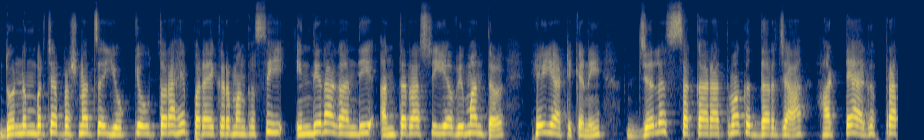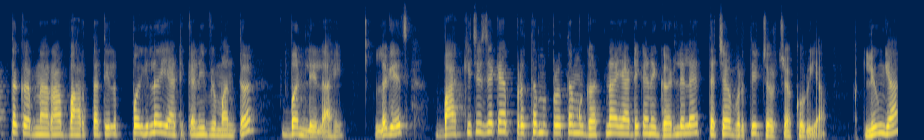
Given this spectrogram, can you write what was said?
दोन नंबरच्या प्रश्नाचं योग्य उत्तर आहे. पर्याय क्रमांक सी इंदिरा गांधी आंतरराष्ट्रीय विमानतळ. हे या ठिकाणी जल सकारात्मक दर्जा हा टॅग प्राप्त करणारा भारतातील पहिलं या ठिकाणी विमानतळ बनलेलं आहे. लगेच बाकीचे जे काही प्रथम प्रथम घटना या ठिकाणी घडलेल्या आहेत त्याच्यावरती चर्चा करूया. लिहून घ्या.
